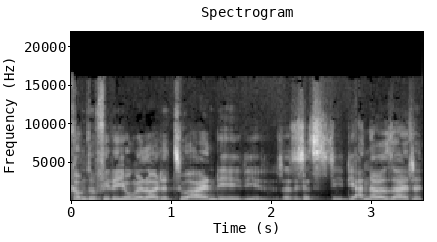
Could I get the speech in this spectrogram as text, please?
kommen so viele junge Leute zu ein, die, die, das ist jetzt die, die andere Seite,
